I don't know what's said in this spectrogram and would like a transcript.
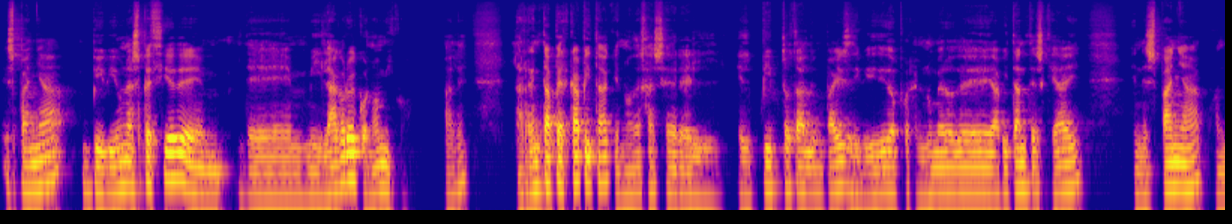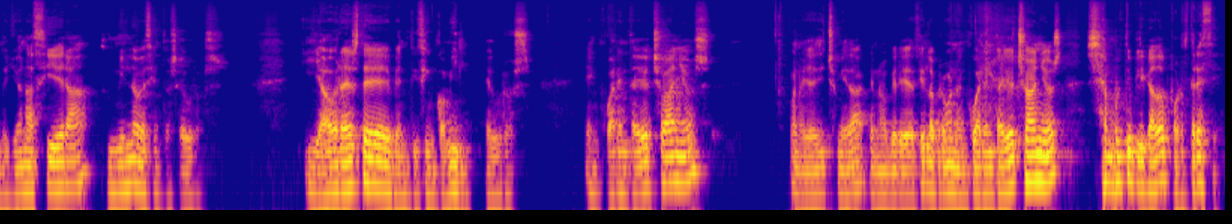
España vivió una especie de, milagro económico. ¿vale? La renta per cápita, que no deja de ser el, PIB total de un país dividido por el número de habitantes que hay, en España, cuando yo nací, era 1.900 euros. Y ahora es de 25.000 euros. En 48 años bueno, ya he dicho mi edad, que no quería decirlo, pero bueno, en 48 años se ha multiplicado por 13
